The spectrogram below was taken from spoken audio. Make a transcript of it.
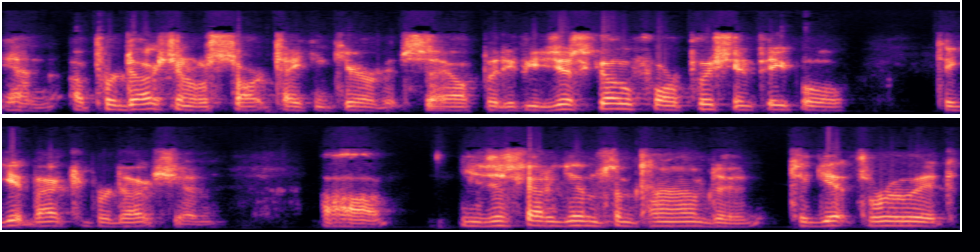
and a production will start taking care of itself. But if you just go for pushing people to get back to production, uh, you just got to give them some time to to get through it,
